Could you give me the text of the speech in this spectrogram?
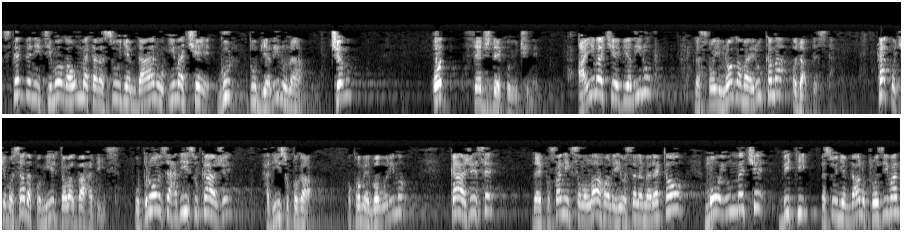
stebenici moga ummeta na sudnjem danu imaće gur tu bjelinu na čelu od seđde koju čine a imaće bjelinu na svojim nogama i rukama od abdesta. Kako ćemo sada pomiriti ova dva hadisa? U prvom se hadisu kaže, hadisu koga, o kome govorimo, kaže se da je poslanik sallallahu alaihi wasallam rekao moj ummet će biti na sudnjem danu prozivan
